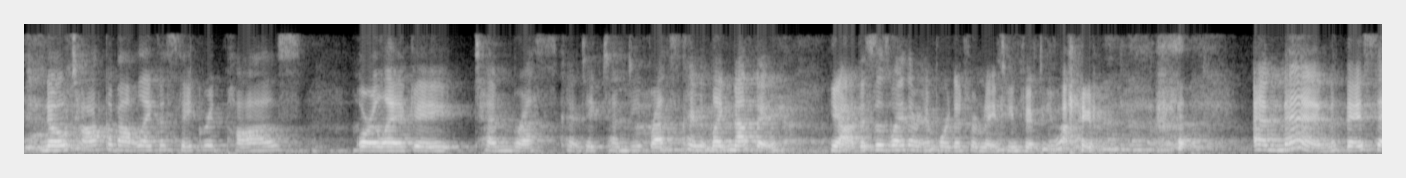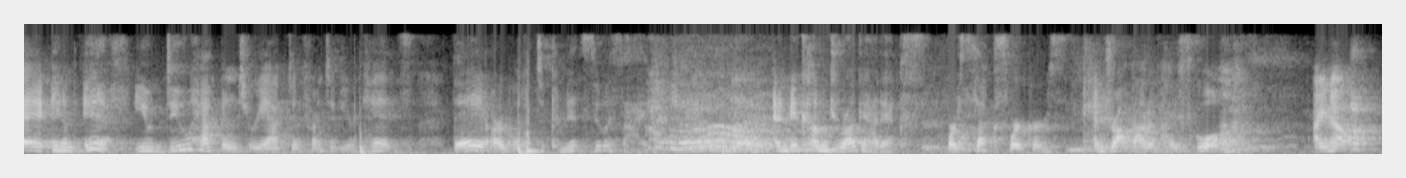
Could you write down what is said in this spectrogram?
No talk about like a sacred pause or like a 10 breaths, take 10 deep breaths, kind of like nothing. Yeah, this is why they're imported from 1955. and then they say, and if you do happen to react in front of your kids, they are going to commit suicide and become drug addicts or sex workers and drop out of high school. I know.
